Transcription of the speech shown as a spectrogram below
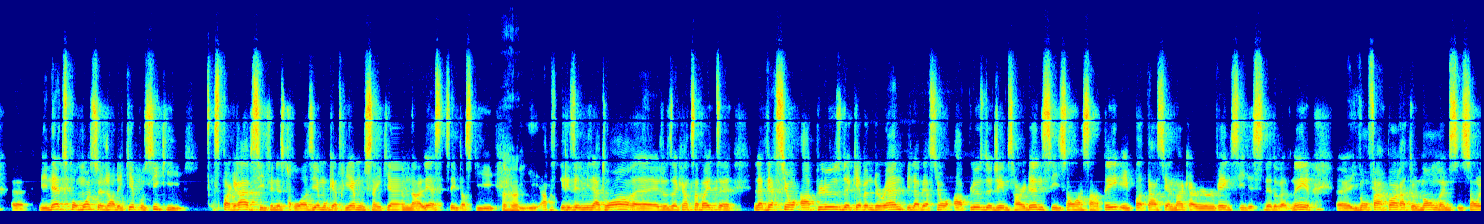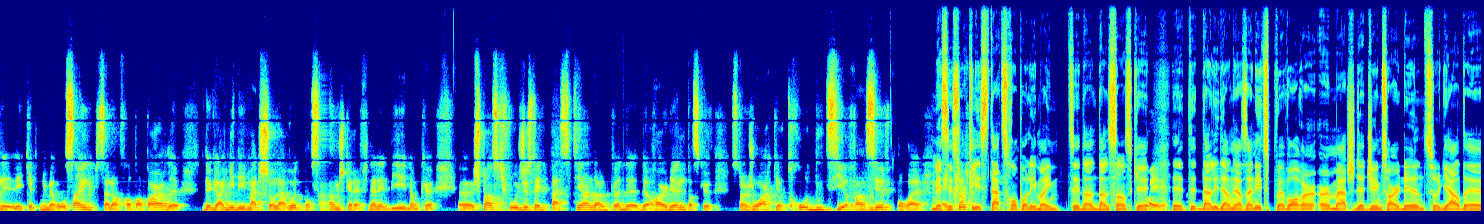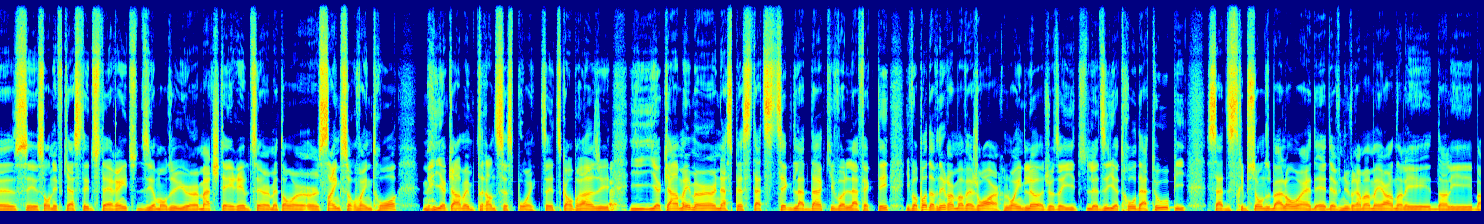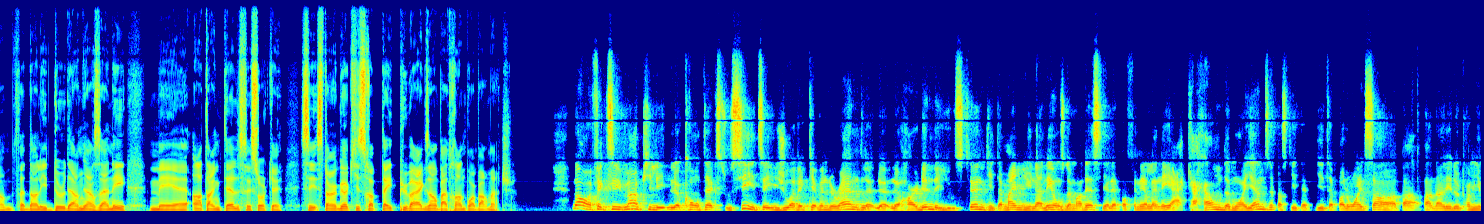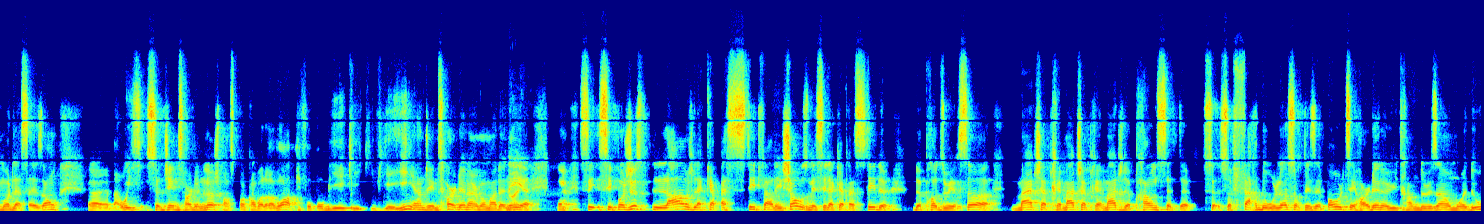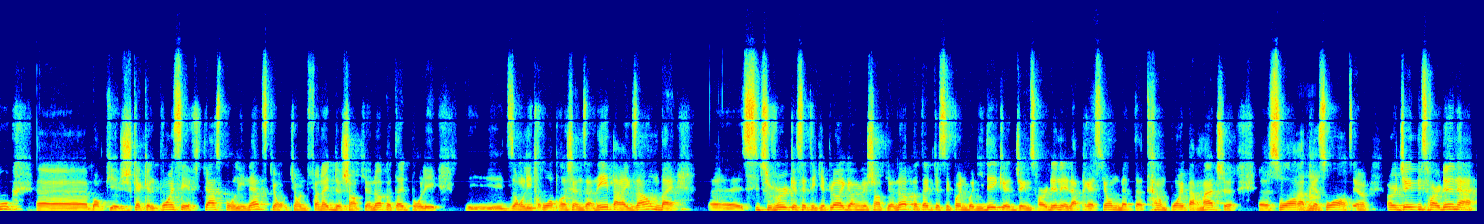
les Nets, pour moi, c'est un genre d'équipe aussi qui c'est pas grave s'ils finissent troisième ou quatrième ou cinquième dans l'Est, parce qu'en uh-huh. séries éliminatoires, euh, je veux dire, quand ça va être euh, la version A de Kevin Durant puis la version A de James Harden s'ils sont en santé et potentiellement Kyrie Irving s'il décidait de revenir, euh, ils vont faire peur à tout le monde, même s'ils sont l'équipe numéro 5, puis ça leur fera pas peur de, gagner des matchs sur la route pour se rendre jusqu'à la finale NBA. Donc, je pense qu'il faut juste être patient dans le cas de, Harden parce que c'est un joueur qui a trop d'outils offensifs mm-hmm. pour. Mais c'est sûr que les stats seront pas les mêmes, dans, dans le sens que euh, dans les dernières années, tu pouvais voir un, match de James Harden, tu regardes euh, son efficacité du terrain tu te dis, oh mon Dieu, il y a eu un match terrible, un, mettons un, 5 sur 23, mais il y a quand même 36 points. Tu comprends? Il y a quand même un, aspect statistique là-dedans qui va l'affecter. Il va pas devenir un mauvais joueur, loin de là. Je veux dire, tu l'as dit, il y a trop d'atouts, puis sa distribution du ballon est, devenue vraiment meilleure dans les, dans les, dans les deux dernières années, mais euh, en tant que tel, c'est sûr que c'est un gars qui sera peut-être plus, par exemple, à 30 points par match. Non, effectivement. Puis le contexte aussi. Il joue avec Kevin Durant, le, Harden de Houston, qui était même une année, on se demandait s'il n'allait pas finir l'année à 40 de moyenne, parce qu'il était, était pas loin de ça pendant les deux premiers mois de la saison. Euh, ben oui, ce James Harden-là, je pense pas qu'on va le revoir. Puis il faut pas oublier qu'il vieillit. Hein, James Harden, à un moment donné, euh, euh, c'est pas juste l'âge, la capacité de faire les choses, mais c'est la capacité de, de, produire ça match après match après match, de prendre cette, ce, fardeau-là sur tes épaules. Harden a eu 32 ans au mois d'août. Partout. bon, puis jusqu'à quel point c'est efficace pour les Nets qui ont, une fenêtre de championnat peut-être pour les, disons, les trois prochaines années, par exemple. Ben, euh, si tu veux que cette équipe-là gagne le championnat, peut-être que c'est pas une bonne idée que James Harden ait la pression de mettre 30 points par match euh, soir après mhm. soir. Un, James Harden à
